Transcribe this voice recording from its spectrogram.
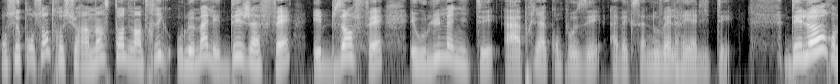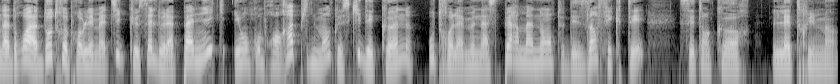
On se concentre sur un instant de l'intrigue où le mal est déjà fait et bien fait et où l'humanité a appris à composer avec sa nouvelle réalité. Dès lors, on a droit à d'autres problématiques que celle de la panique et on comprend rapidement que ce qui déconne, outre la menace permanente des infectés, c'est encore l'être humain.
